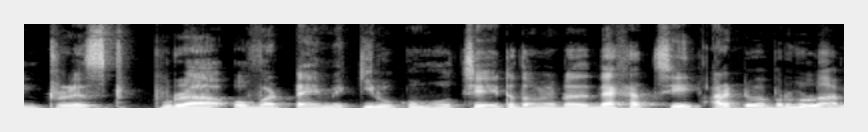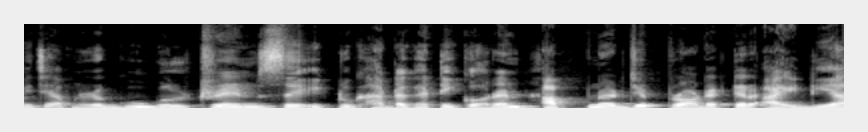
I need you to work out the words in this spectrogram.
ইন্টারেস্ট পুরা ওভার টাইমে কীরকম হচ্ছে, এটা তো আমি আপনাদের দেখাচ্ছি। আরেকটা ব্যাপার হলো, আমি যে আপনারা গুগল ট্রেন্ডসে একটু ঘাটাঘাটি করেন। আপনার যে প্রোডাক্টের আইডিয়া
